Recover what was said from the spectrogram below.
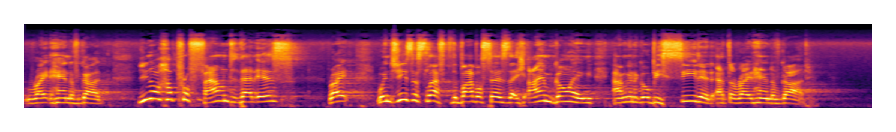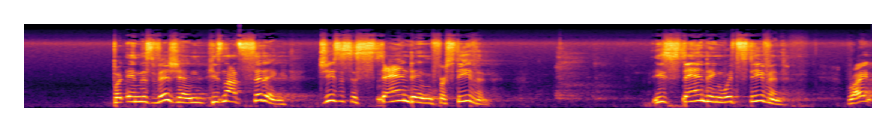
right hand of God. You know how profound that is? Right? When Jesus left, the Bible says that I'm going, I'm going to go be seated at the right hand of God. But in this vision, he's not sitting, Jesus is standing for Stephen. He's standing with Stephen, right?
